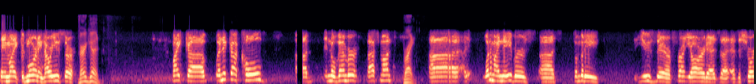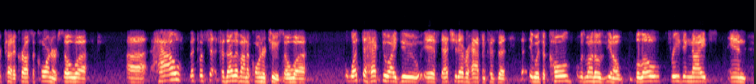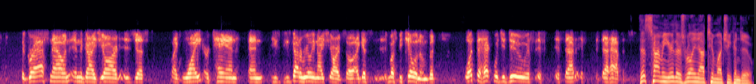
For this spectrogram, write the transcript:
Hey, Mike. Good morning. How are you, sir? Very good. Mike, uh, when it got cold uh, in November last month, right? Uh, one of my neighbors, uh, somebody used their front yard as a, as a shortcut across a corner. So, uh, uh, how? Let's because I live on a corner too. So, uh, what the heck do I do if that should ever happen? Because uh, it was a cold, it was one of those, you know, below freezing nights, and the grass now in, in the guy's yard is just like white or tan, and he's he's got a really nice yard. So I guess it must be killing him. But what the heck would you do if if if that if, if that happens? This time of year, there's really not too much you can do.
